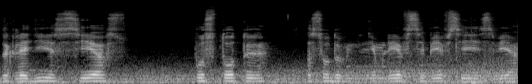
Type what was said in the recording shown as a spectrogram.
Загляди все пустоты сосуды в немле в себе все изве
